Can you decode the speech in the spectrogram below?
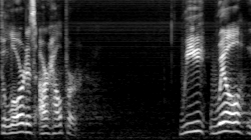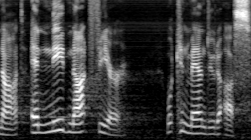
The Lord is our helper. We will not and need not fear. What can man do to us?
